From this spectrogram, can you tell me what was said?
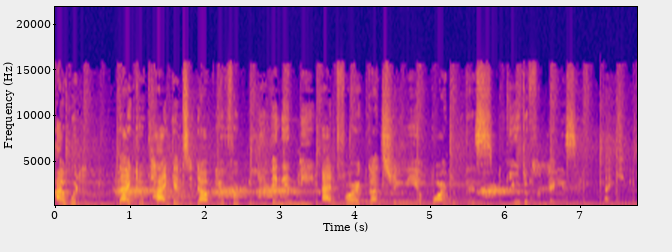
I would like to thank MCW for believing in me and for considering me a part of this beautiful legacy. Thank you.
